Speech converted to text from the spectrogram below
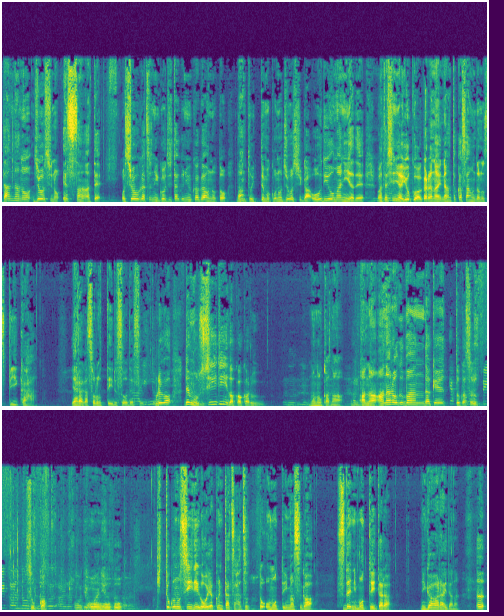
旦那の上司の S さん宛てお正月にご自宅に伺うのと何といってもこの上司がオーディオマニアで私にはよくわからないなんとかサウンドのスピーカーやらが揃っているそうです。これはでも CD がかかるものかな、アナアナログ版だけとかそういうそっかオーディオマニアさんほう。ほうほうきっとこの CD がお役に立つはずと思っていますがすでに持っていたら苦笑いだな。うん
